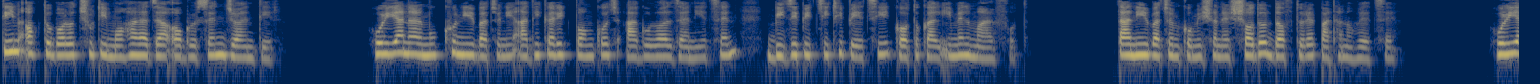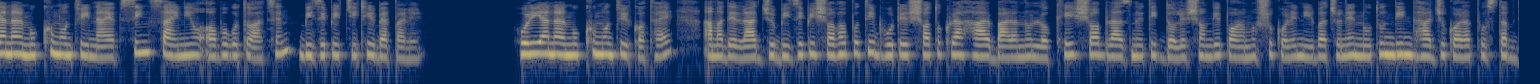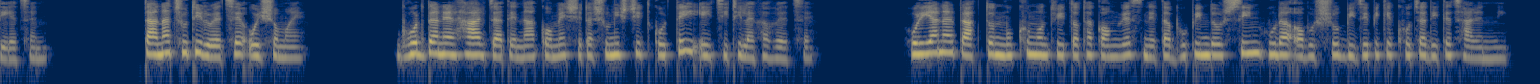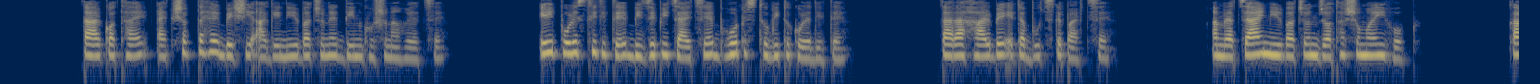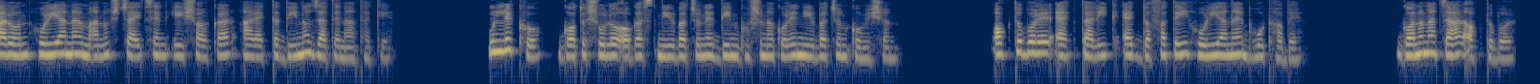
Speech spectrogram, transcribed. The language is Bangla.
তিন অক্টোবরও ছুটি মহারাজা অগ্রসেন জয়ন্তীর। হরিয়ানার মুখ্য নির্বাচনী আধিকারিক পঙ্কজ আগরওয়াল জানিয়েছেন, বিজেপির চিঠি পেয়েছি গতকাল ইমেল মারফত। তা নির্বাচন কমিশনের সদর দফতরে পাঠানো হয়েছে। হরিয়ানার মুখ্যমন্ত্রী নায়েব সিং সাইনিও অবগত আছেন বিজেপির চিঠির ব্যাপারে। হরিয়ানার মুখ্যমন্ত্রীর কথায়, আমাদের রাজ্য বিজেপি সভাপতি ভোটের শতকরা হার বাড়ানোর লক্ষ্যেই সব রাজনৈতিক দলের সঙ্গে পরামর্শ করে নির্বাচনের নতুন দিন ধার্য করার প্রস্তাব দিয়েছেন। টানা ছুটি রয়েছে ওই সময়। ভোটদানের হার যাতে না কমে সেটা সুনিশ্চিত করতেই এই চিঠি লেখা হয়েছে। হরিয়ানার প্রাক্তন মুখ্যমন্ত্রী তথা কংগ্রেস নেতা ভূপিন্দর সিং হুডা অবশ্য বিজেপিকে খোঁচা দিতে ছাড়েননি। তার কথায়, এক সপ্তাহের বেশি আগে নির্বাচনের দিন ঘোষণা হয়েছে। এই পরিস্থিতিতে বিজেপি চাইছে ভোট স্থগিত করে দিতে। তারা হারবে এটা বুঝতে পারছে। আমরা চাই নির্বাচন যথাসময়েই হোক। কারণ হরিয়ানার মানুষ চাইছেন এই সরকার আর একটা দিনও যাতে না থাকে। উল্লেখ্য, গত ১৬ অগাস্ট নির্বাচনের দিন ঘোষণা করে নির্বাচন কমিশন। অক্টোবরের এক তারিখ এক দফাতেই হরিয়ানায় ভোট হবে। গণনা চার অক্টোবর।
